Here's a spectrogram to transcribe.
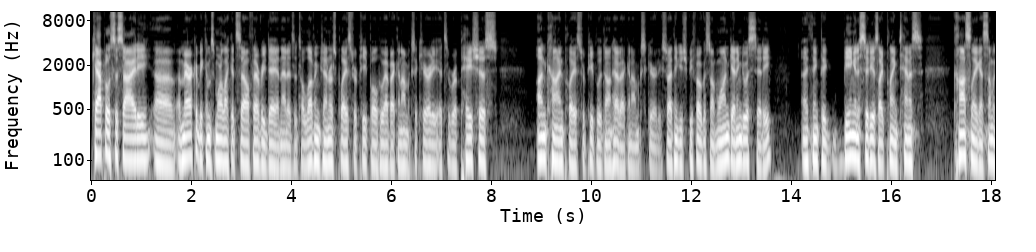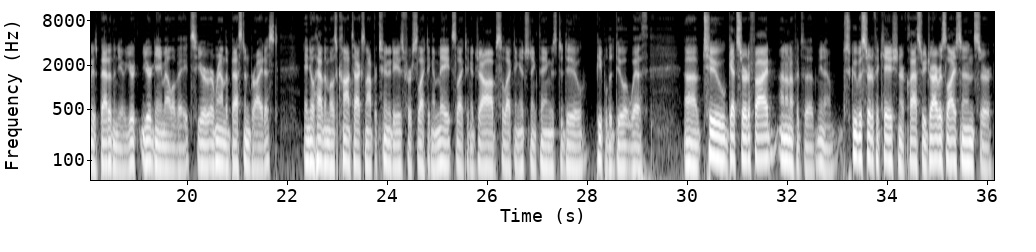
capitalist society, uh, America becomes more like itself every day, and that is it's a loving, generous place for people who have economic security. It's a rapacious, unkind place for people who don't have economic security. So I think you should be focused on one, getting to a city. I think that being in a city is like playing tennis constantly against someone who's better than you. Your your game elevates. You're around the best and brightest and you'll have the most contacts and opportunities for selecting a mate, selecting a job, selecting interesting things to do, people to do it with. Uh, to get certified, I don't know if it's a you know scuba certification or class three driver's license or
